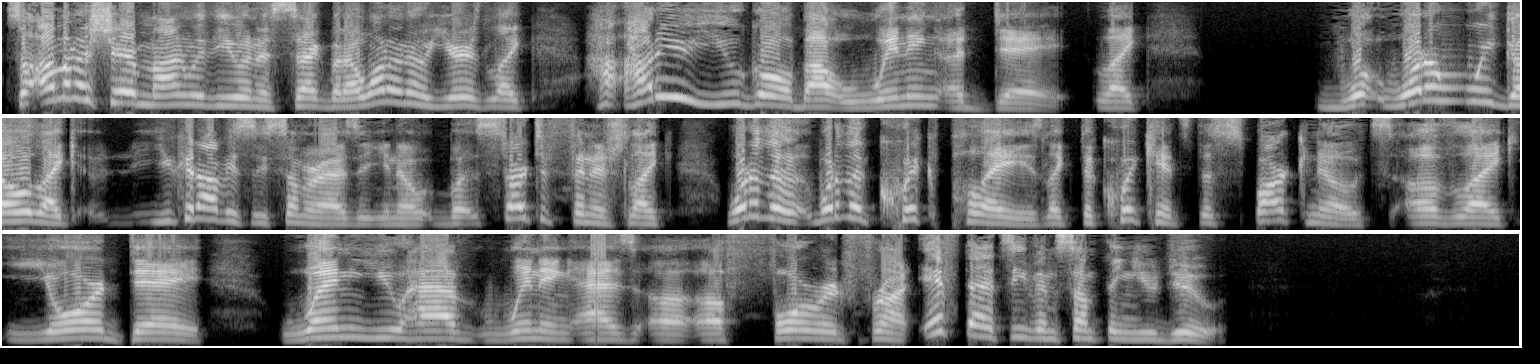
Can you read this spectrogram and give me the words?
So I'm gonna share mine with you in a sec, but I want to know yours. Like, how, how do you go about winning a day? Like, what what are we go like? You can obviously summarize it, you know, but start to finish, like, what are the what are the quick plays, like the quick hits, the spark notes of like your day when you have winning as a, a forward front, if that's even something you do.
